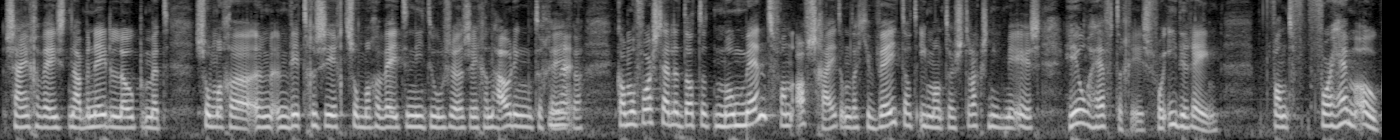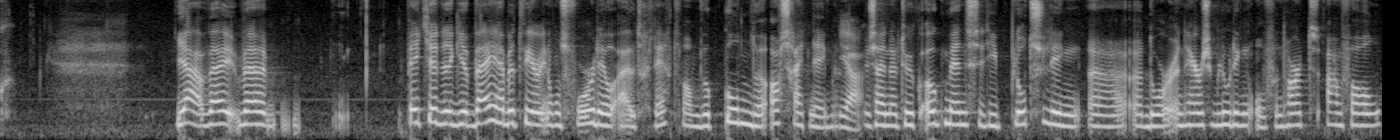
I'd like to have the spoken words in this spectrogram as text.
zijn geweest naar beneden lopen met sommigen een, een wit gezicht, sommigen weten niet hoe ze zich een houding moeten geven. Nee. Ik kan me voorstellen dat het moment van afscheid, omdat je weet dat iemand er straks niet meer is, heel heftig is voor iedereen. Want voor hem ook. Ja, wij, wij, weet je, wij hebben het weer in ons voordeel uitgelegd. Want we konden afscheid nemen. Ja. Er zijn natuurlijk ook mensen die plotseling eh, eh, door een hersenbloeding of een hartaanval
